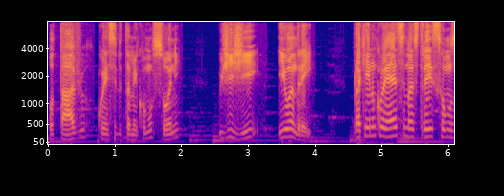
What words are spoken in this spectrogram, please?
Otávio, conhecido também como Sony, o Gigi e o Andrei. Para quem não conhece, nós três somos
